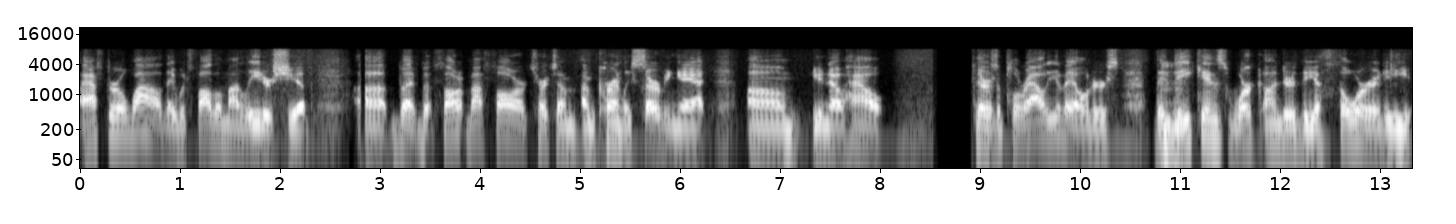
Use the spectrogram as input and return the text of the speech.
after a while they would follow my leadership. Uh, but but far by far, church I'm I'm currently serving at, um, you know how there's a plurality of elders. The mm-hmm. deacons work under the authority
